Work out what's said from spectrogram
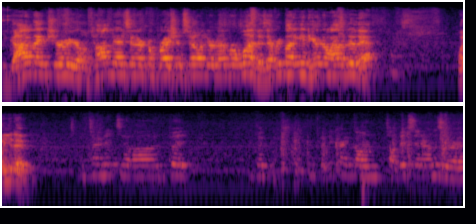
You gotta make sure you're on top dead center compression cylinder number one. Does everybody in here know how to do that? Yes. What do you do? You turn it to, uh, put the, put the crank on, top dead center on the zero,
